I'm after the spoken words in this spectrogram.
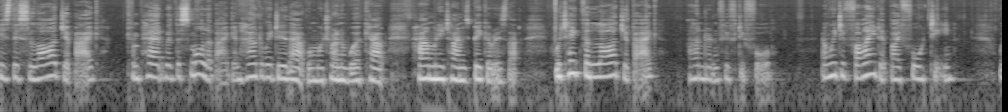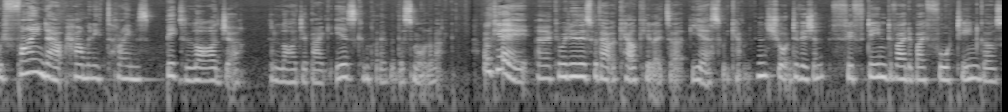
is this larger bag compared with the smaller bag. And how do we do that when we're trying to work out how many times bigger is that? If we take the larger bag, 154, and we divide it by 14, we find out how many times big larger the larger bag is compared with the smaller bag. Okay, uh, can we do this without a calculator? Yes, we can. In short division, 15 divided by 14 goes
